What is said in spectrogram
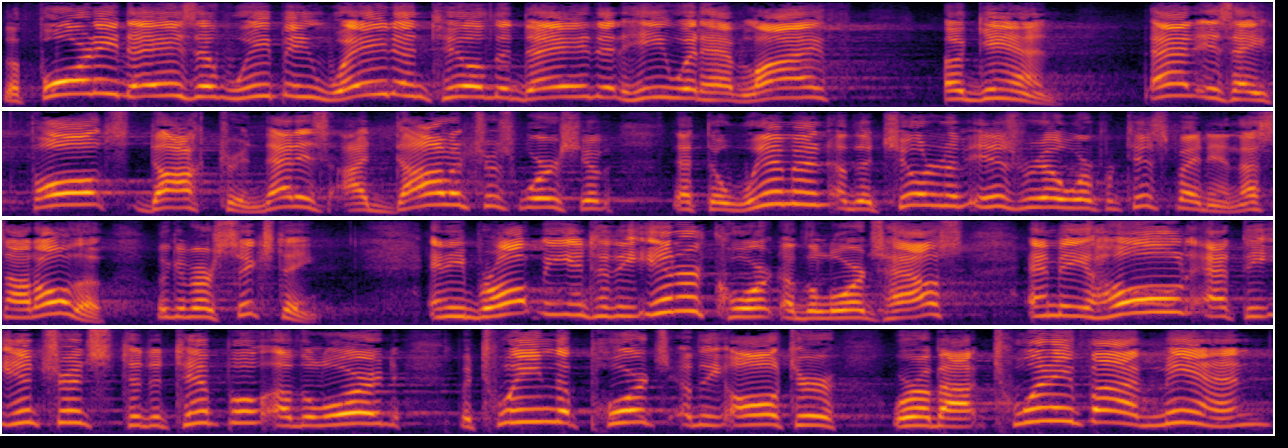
The 40 days of weeping, wait until the day that he would have life again. That is a false doctrine. That is idolatrous worship that the women of the children of Israel were participating in. That's not all, though. Look at verse 16. And he brought me into the inner court of the Lord's house, and behold, at the entrance to the temple of the Lord, between the porch of the altar, were about 25 men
